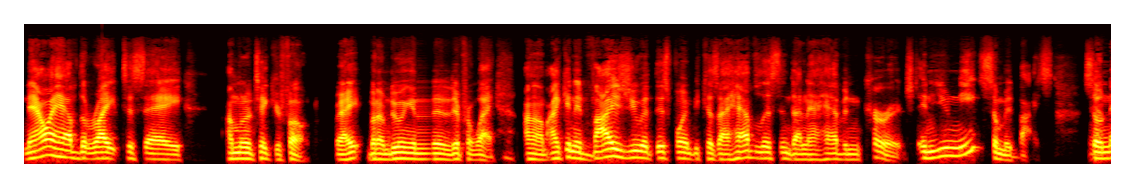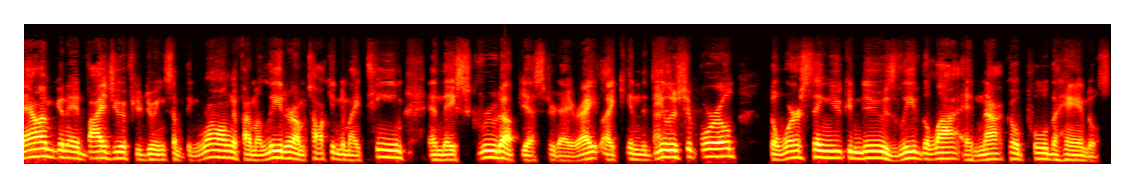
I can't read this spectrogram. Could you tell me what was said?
now I have the right to say, I'm going to take your phone, right? But I'm doing it in a different way. Um, I can advise you at this point because I have listened and I have encouraged, and you need some advice. So yeah. now I'm going to advise you if you're doing something wrong. If I'm a leader, I'm talking to my team and they screwed up yesterday, right? Like in the dealership world, the worst thing you can do is leave the lot and not go pull the handles.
